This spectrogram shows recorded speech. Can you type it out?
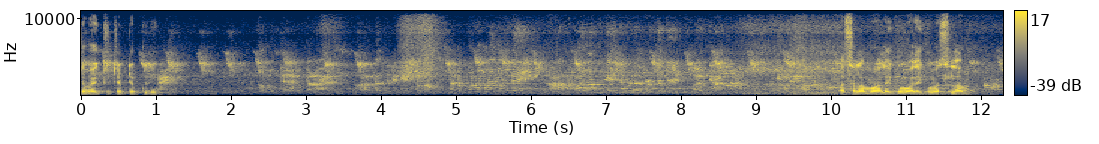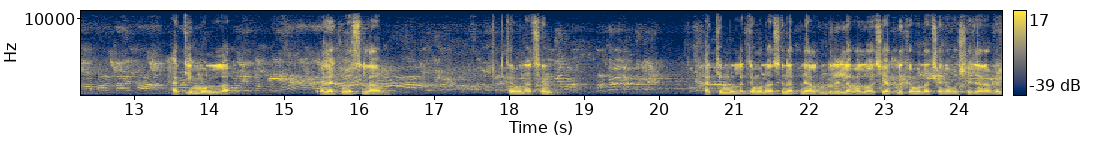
সবাই একটু ট্যাপ ট্যাপ করি। আসসালামু আলাইকুম, ওয়ালাইকুম আসসালাম। হাকিম মোল্লা ওয়ালাইকুম আসসালাম। কেমন আছেন? হাকিম মোল্লা কেমন আছেন আপনি? আলহামদুলিল্লাহ, ভালো আছি। আপনি কেমন আছেন? অবশ্যই জানাবেন।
